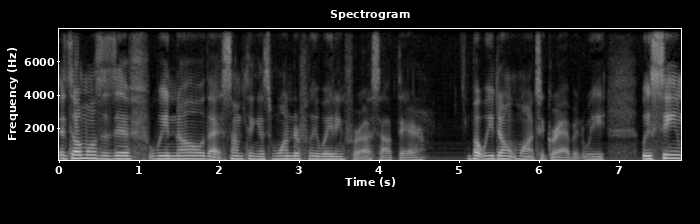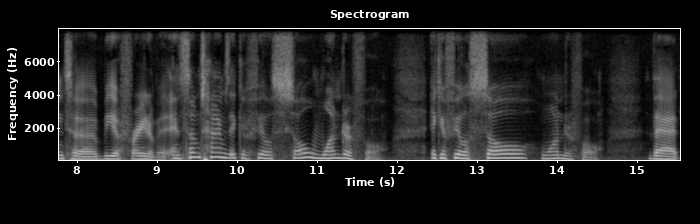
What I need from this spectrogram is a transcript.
It's almost as if we know that something is wonderfully waiting for us out there but we don't want to grab it. We we seem to be afraid of it. And sometimes it can feel so wonderful. It can feel so wonderful that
